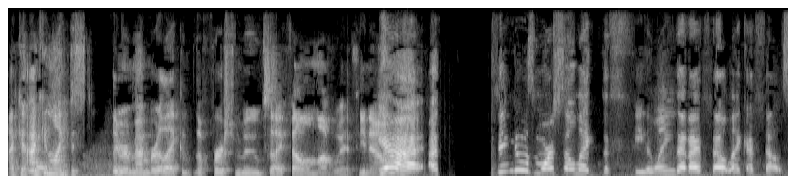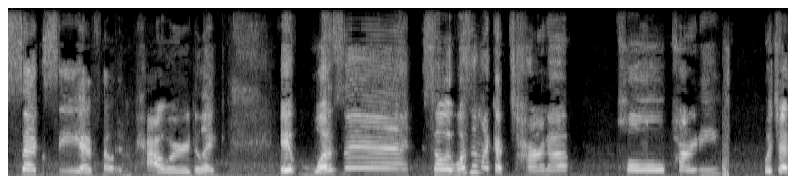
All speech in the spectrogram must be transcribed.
I can yeah. I can like distinctly remember like the first moves I fell in love with, you know? Yeah. I think it was more so like the feeling that I felt like I felt sexy, I felt empowered, like it wasn't so it wasn't like a turn up pole party which I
